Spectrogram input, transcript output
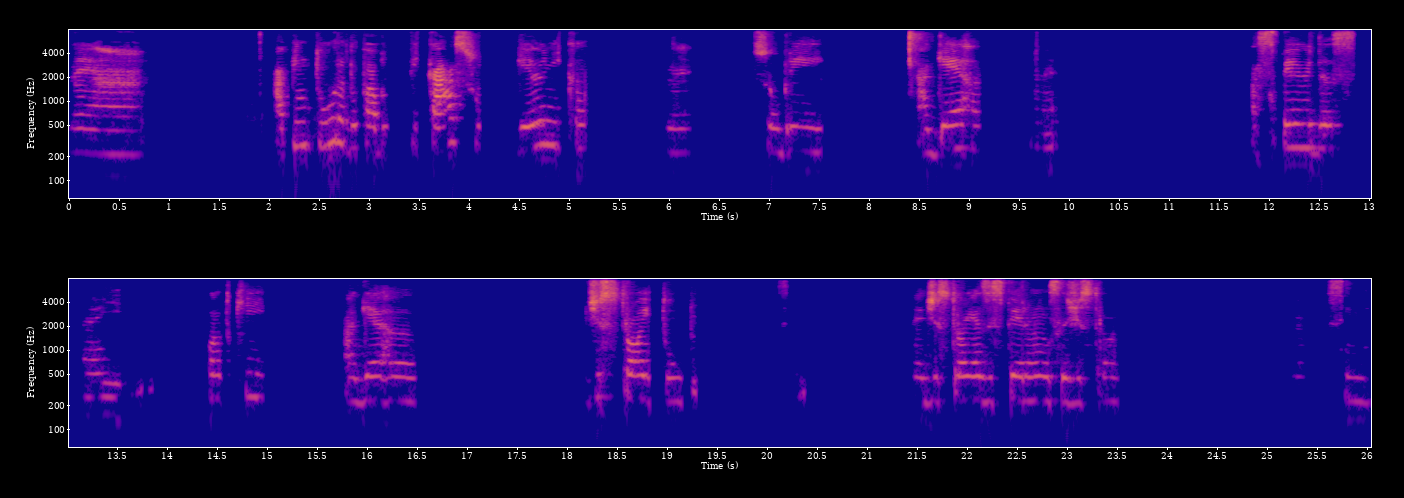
né? a, a pintura do Pablo Picasso, Guernica, né? sobre a guerra, né? as perdas, né? e quanto que a guerra destrói tudo, assim, né? destrói as esperanças, destrói assim,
